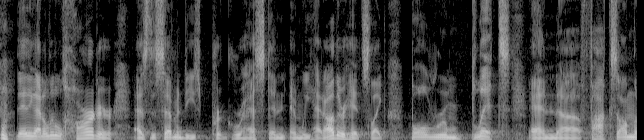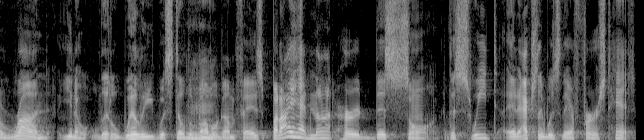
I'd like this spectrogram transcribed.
they got a little harder as the 70s progressed, and, and we had other hits like Ballroom Blitz and uh, Fox on the Run. You know, Little Willie was still the bubblegum phase, but I had not heard this song. The Sweet, it actually was their first hit.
